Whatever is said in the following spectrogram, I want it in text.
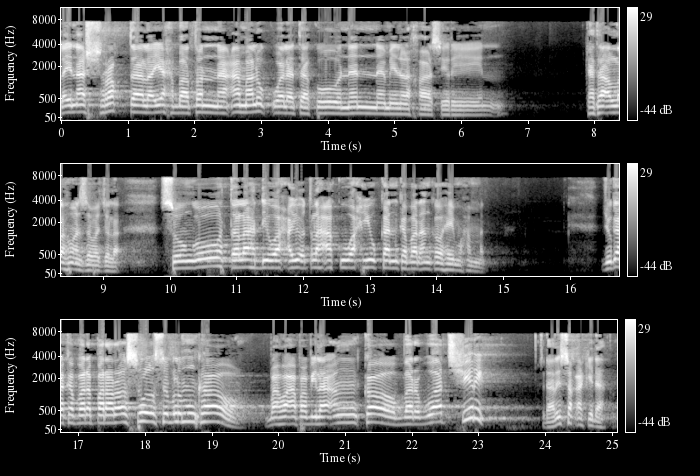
lain asyrakta la yahbatanna amaluk wa la takunanna minal khasirin. Kata Allah azza wa jalla sungguh telah diwahyu telah aku wahyukan kepada engkau hai Muhammad. Juga kepada para rasul sebelum engkau bahwa apabila engkau berbuat syirik sudah rusak akidah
